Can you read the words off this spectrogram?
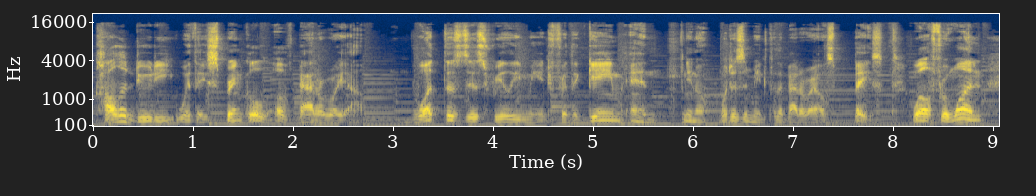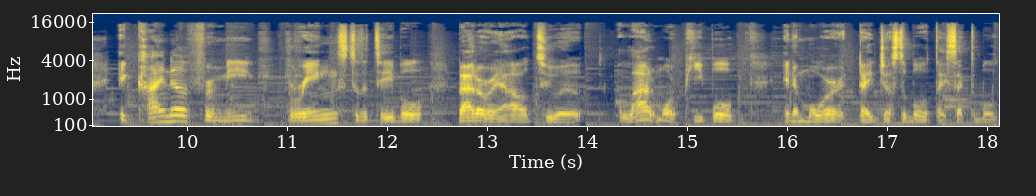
Call of Duty with a sprinkle of battle royale. What does this really mean for the game and, you know, what does it mean for the battle royale space? Well, for one, it kind of for me brings to the table battle royale to a, a lot more people in a more digestible, dissectable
